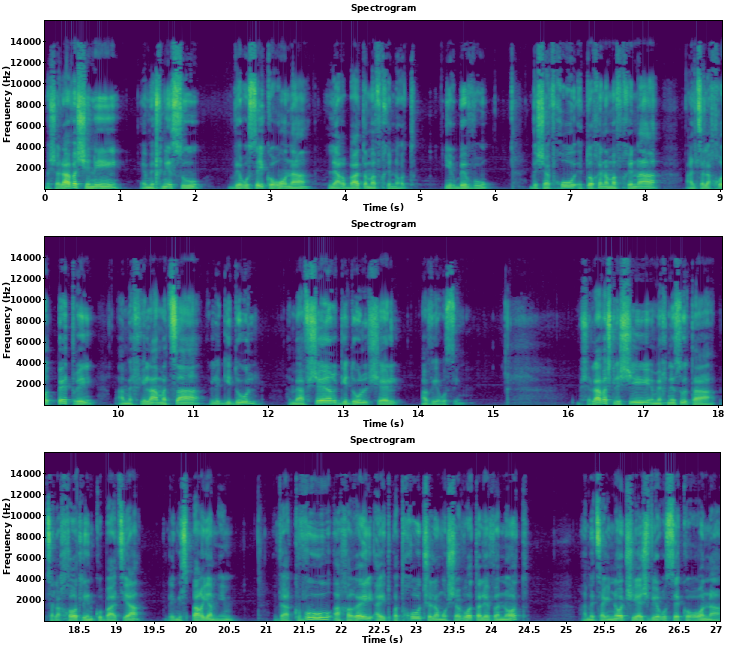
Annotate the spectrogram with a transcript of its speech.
בשלב השני הם הכניסו וירוסי קורונה לארבעת המבחנות, ערבבו, ושפכו את תוכן המבחנה על צלחות פטרי המכילה מצע לגידול המאפשר גידול של הווירוסים. בשלב השלישי הם הכניסו את הצלחות לאינקובציה למספר ימים ועקבו אחרי ההתפתחות של המושבות הלבנות המציינות שיש וירוסי קורונה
